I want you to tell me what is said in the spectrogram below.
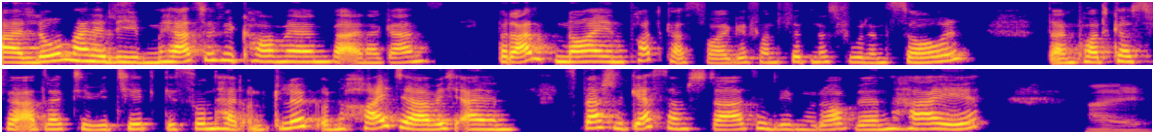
Hallo, meine Lieben, herzlich willkommen bei einer ganz brandneuen Podcast-Folge von Fitness, Food and Soul, dein Podcast für Attraktivität, Gesundheit und Glück. Und heute habe ich einen Special Guest am Start, den lieben Robin. Hi. Hi.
